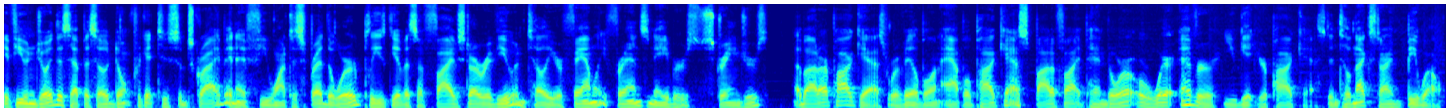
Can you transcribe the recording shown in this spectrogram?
If you enjoyed this episode, don't forget to subscribe. And if you want to spread the word, please give us a five star review and tell your family, friends, neighbors, strangers about our podcast. We're available on Apple Podcasts, Spotify, Pandora, or wherever you get your podcast. Until next time, be well.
